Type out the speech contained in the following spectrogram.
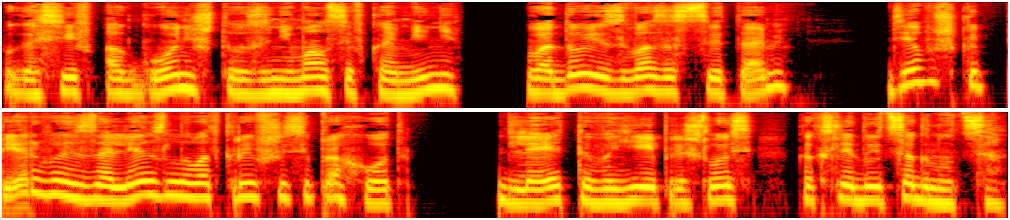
Погасив огонь, что занимался в камине, водой из вазы с цветами, девушка первая залезла в открывшийся проход — для этого ей пришлось как следует согнуться.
